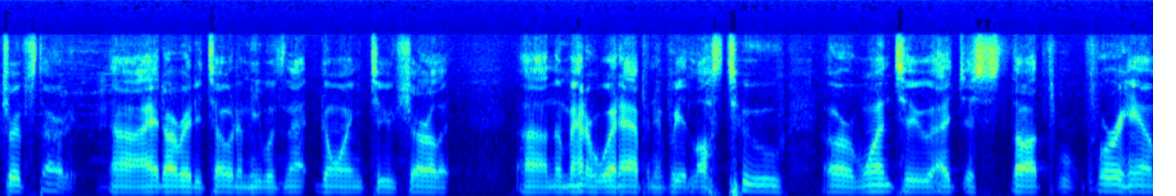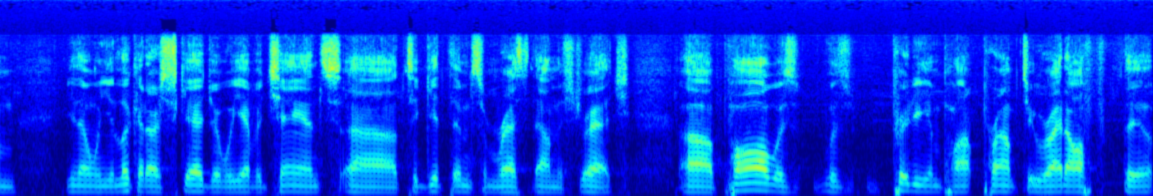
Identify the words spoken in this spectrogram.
trip started, uh, I had already told him he was not going to Charlotte. Uh, no matter what happened, if we had lost two or one two, I just thought for him, you know, when you look at our schedule, we have a chance uh, to get them some rest down the stretch. Uh, Paul was was pretty impromptu right off the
